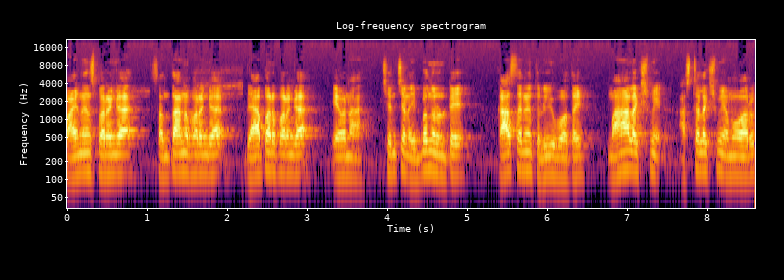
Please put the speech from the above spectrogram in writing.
ఫైనాన్స్ పరంగా సంతాన పరంగా వ్యాపార పరంగా ఏమైనా చిన్న చిన్న ఇబ్బందులు ఉంటే కాస్తనే తొలగిపోతాయి. మహాలక్ష్మి అష్టలక్ష్మి అమ్మవారు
